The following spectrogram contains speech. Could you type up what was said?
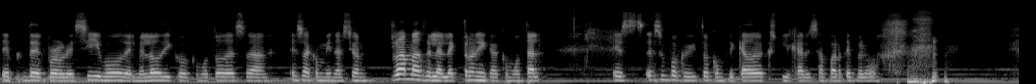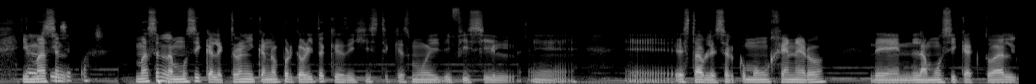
del progresivo, del melódico, como toda esa, esa combinación, ramas de la electrónica como tal. Es, es un poquito complicado explicar esa parte, pero... y más, en, más en la música electrónica, ¿no? Porque ahorita que dijiste que es muy difícil eh, eh, establecer como un género de la música actual,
